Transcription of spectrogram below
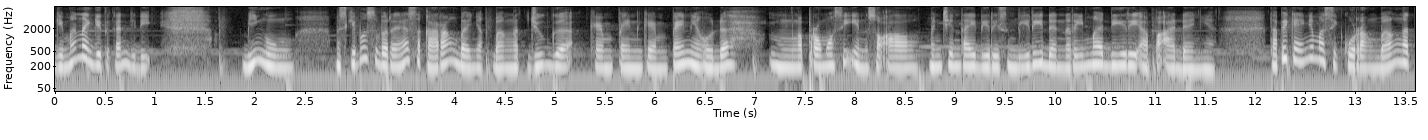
gimana gitu kan? Jadi bingung Meskipun sebenarnya sekarang banyak banget juga campaign-campaign yang udah ngepromosiin soal mencintai diri sendiri dan nerima diri apa adanya. Tapi kayaknya masih kurang banget,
